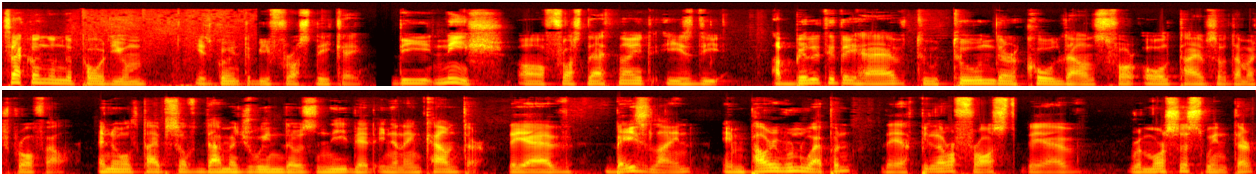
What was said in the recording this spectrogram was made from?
Second on the podium is going to be Frost DK. The niche of Frost Death Knight is the ability they have to tune their cooldowns for all types of damage profile and all types of damage windows needed in an encounter. They have baseline, Empowering Rune Weapon, they have Pillar of Frost, they have Remorseless Winter,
